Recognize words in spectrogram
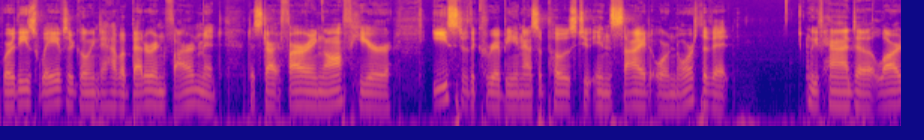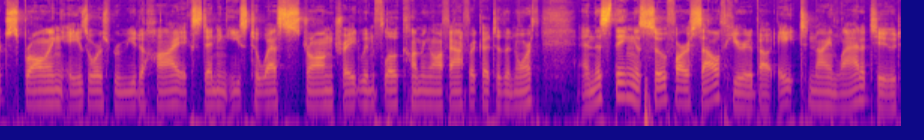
where these waves are going to have a better environment to start firing off here east of the Caribbean as opposed to inside or north of it. We've had a large sprawling Azores Bermuda high extending east to west, strong trade wind flow coming off Africa to the north, and this thing is so far south here at about 8 to 9 latitude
